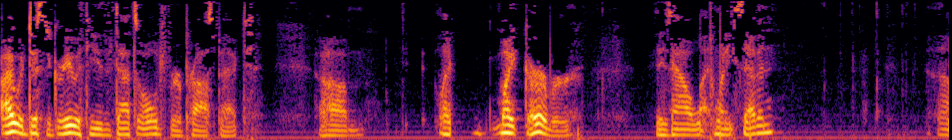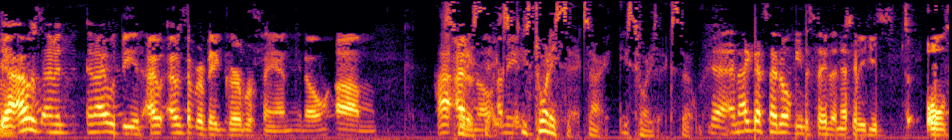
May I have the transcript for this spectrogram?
I would disagree with you that that's old for a prospect. Um, like Mike Gerber is now what 27. Um, yeah, I was. I mean, and I would be. I, I was never a big Gerber fan. You know, um, I, I don't know. I mean, he's 26. Sorry, he's 26. So yeah, and I guess I don't mean to say that necessarily he's old.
